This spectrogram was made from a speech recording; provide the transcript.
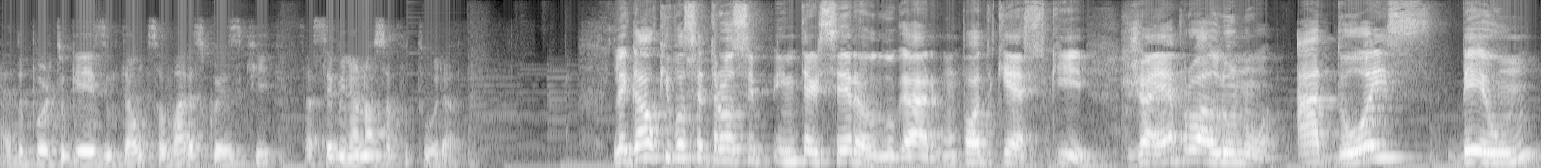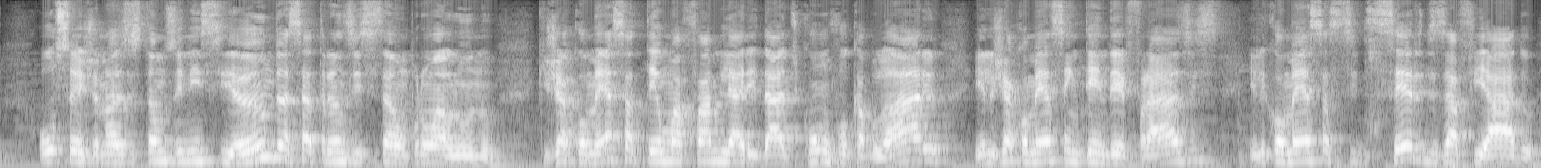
É, do português, então são várias coisas que se assemelham à nossa cultura. Legal que você trouxe em terceiro lugar um podcast que já é para o aluno A2, B1, ou seja, nós estamos iniciando essa transição para um aluno que já começa a ter uma familiaridade com o vocabulário, ele já começa a entender frases, ele começa a ser desafiado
